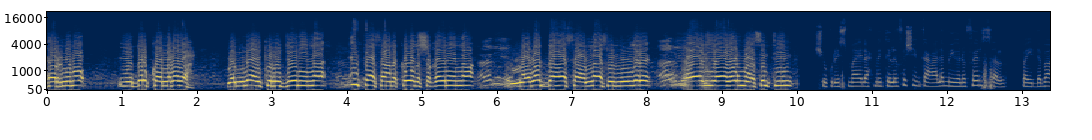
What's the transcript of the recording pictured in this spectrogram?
xornimo iyo dalkoo nabada yaan ilaahay ka rajaynaynaa intaasaana ka wada shaqaynaynaa. Nabaddaasaa naasla nuuga leh aad iyo aadaa u mahadsantihiin. Shukri ismaaciil axmed telefishinka caalamiga universal baydhaba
